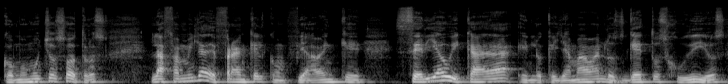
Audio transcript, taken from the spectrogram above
Como muchos otros, la familia de Frankel confiaba en que sería ubicada en lo que llamaban los guetos judíos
